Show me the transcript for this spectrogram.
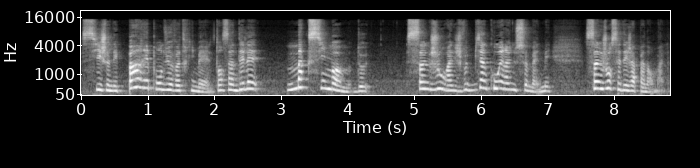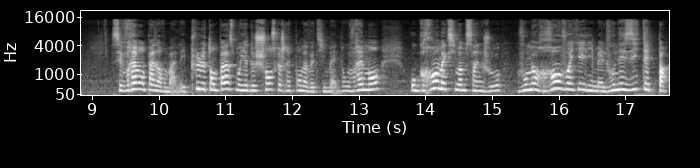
si je n'ai pas répondu à votre email dans un délai maximum de 5 jours, allez, je veux bien courir à une semaine, mais 5 jours, c'est déjà pas normal. C'est vraiment pas normal. Et plus le temps passe, moins il y a de chances que je réponde à votre email. Donc vraiment, au grand maximum 5 jours, vous me renvoyez l'email, vous n'hésitez pas.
